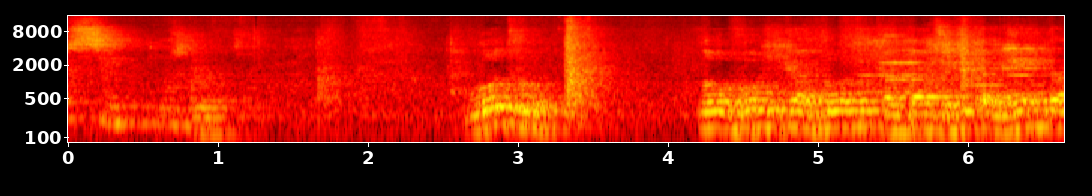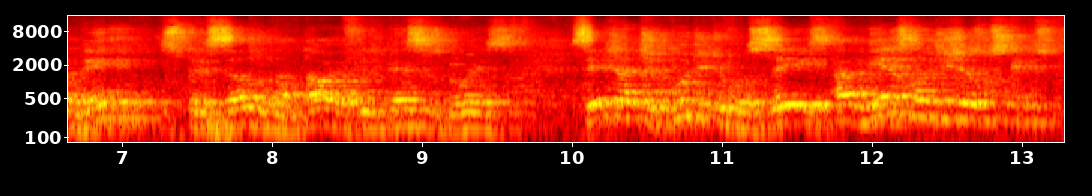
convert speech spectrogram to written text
se nos deu. O outro louvor que cantou, cantamos aqui também, também expressando o Natal, é Filipenses 2. Seja a atitude de vocês a mesma de Jesus Cristo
